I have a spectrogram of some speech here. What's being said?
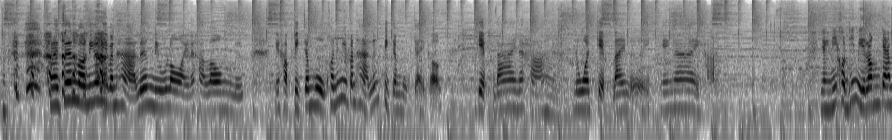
80%คอลลาเจนลดนี่ก็มีปัญหาเรื่องนิ้วรอยนะคะล่องลึกนี่ค่ะปีกจมูกคนที่มีปัญหาเรื่องปีกจมูกใหญ่ก็เก็บได้นะคะอืมนวดเก็บได้เลยง่าย ๆค่ะ อย่างนี้คนที่มีร่องแก้ม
